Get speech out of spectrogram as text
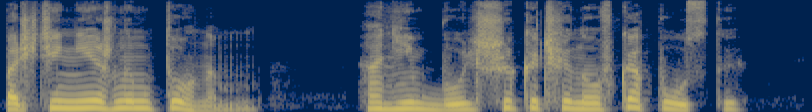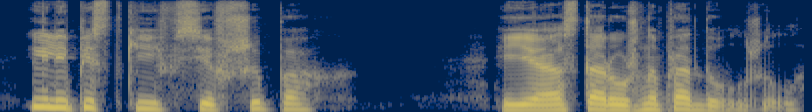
почти нежным тоном. Они больше кочанов капусты и лепестки все в шипах. Я осторожно продолжил.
